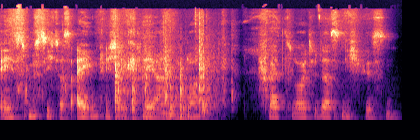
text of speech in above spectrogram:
ey, jetzt müsste ich das eigentlich erklären, oder? Falls Leute das nicht wissen.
